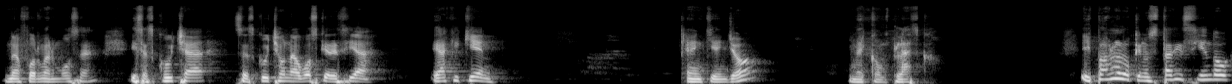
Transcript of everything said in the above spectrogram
de una forma hermosa y se escucha, se escucha una voz que decía, ¿he aquí quién? En quien yo me complazco. Y Pablo lo que nos está diciendo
